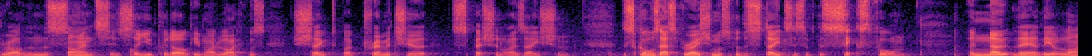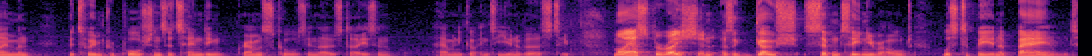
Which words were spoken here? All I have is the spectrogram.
rather than the sciences, so you could argue my life was shaped by premature specialisation. The school's aspiration was for the status of the sixth form, and note there the alignment between proportions attending grammar schools in those days and how many got into university. My aspiration as a gauche 17-year-old was to be in a band.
